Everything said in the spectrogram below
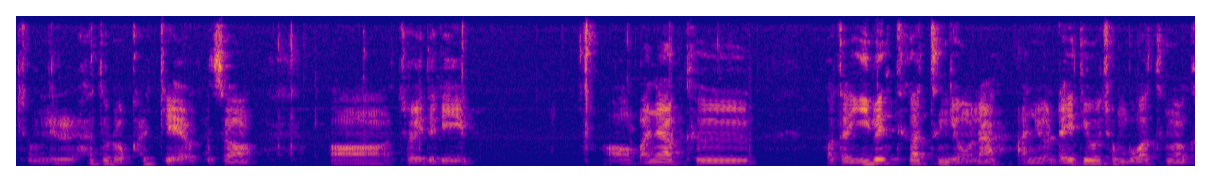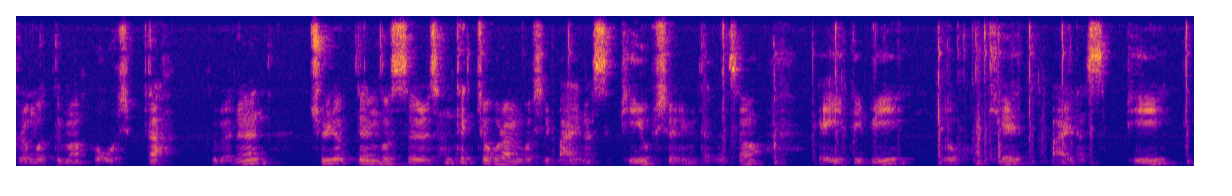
정리를 하도록 할게요. 그래서 어, 저희들이 어, 만약 그 어떤 이벤트 같은 경우나 아니면 라디오 정보 같은 거 그런 것들만 보고 싶다. 그러면은 출력된 것을 선택적으로 하는 것이 마이너스 B 옵션입니다. 그래서 ADB, 로켓, 마이너스 B, 그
